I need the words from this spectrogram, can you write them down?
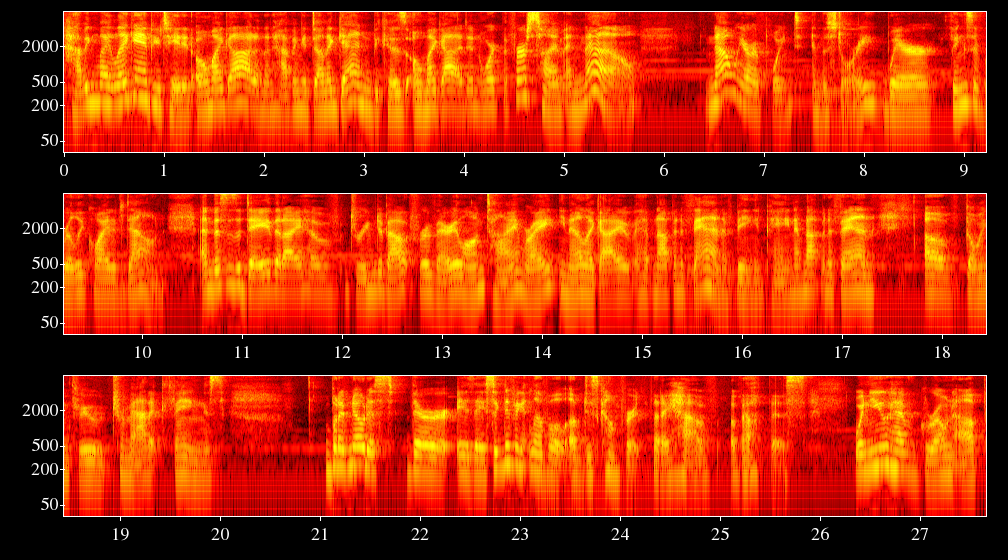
having my leg amputated, oh my god, and then having it done again because oh my god, it didn't work the first time, and now, now we are at a point in the story where things have really quieted down. And this is a day that I have dreamed about for a very long time, right? You know, like I have not been a fan of being in pain. I've not been a fan of going through traumatic things. But I've noticed there is a significant level of discomfort that I have about this. When you have grown up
